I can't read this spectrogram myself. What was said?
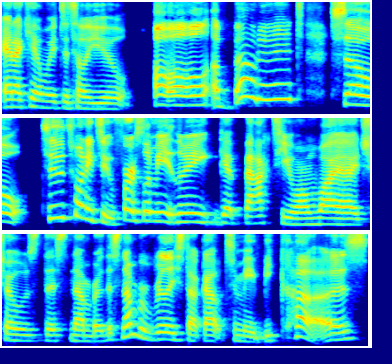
And I can't wait to tell you all about it. So 222. First, let me let me get back to you on why I chose this number. This number really stuck out to me because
